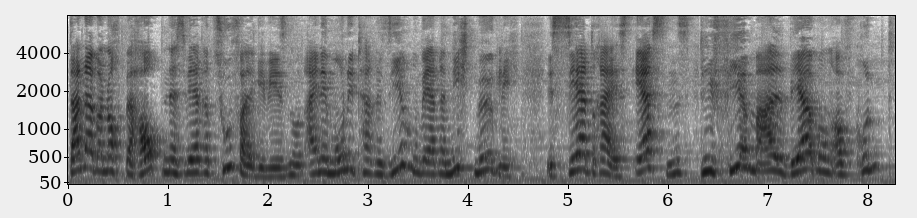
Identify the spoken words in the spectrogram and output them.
dann aber noch behaupten, es wäre Zufall gewesen und eine Monetarisierung wäre nicht möglich, ist sehr dreist. Erstens, die viermal Werbung aufgrund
